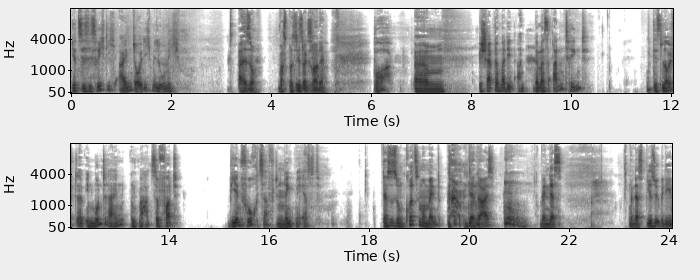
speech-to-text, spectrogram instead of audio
Jetzt ist es richtig eindeutig melonig. Also, was passiert da gerade? Boah. Ähm, Beschreib doch mal den, an wenn man es antrinkt, das läuft in den Mund rein und man hat sofort wie ein Fruchtsaft, Mhm. denkt mir erst. das ist so ein kurzer Moment, der da ist, wenn das, wenn das Bier so über die,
